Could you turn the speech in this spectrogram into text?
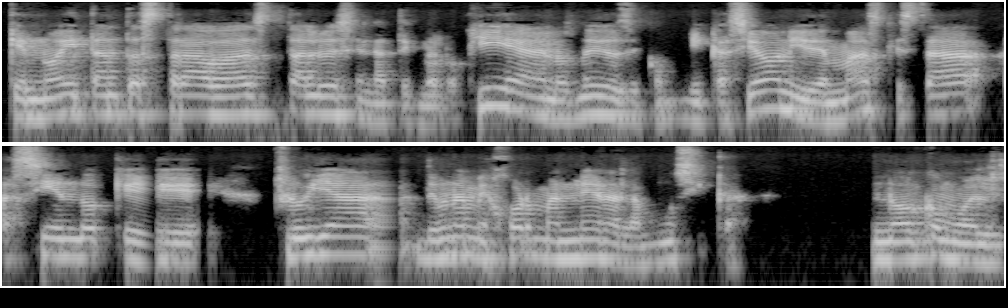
que no hay tantas trabas tal vez en la tecnología, en los medios de comunicación y demás, que está haciendo que fluya de una mejor manera la música, no como el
